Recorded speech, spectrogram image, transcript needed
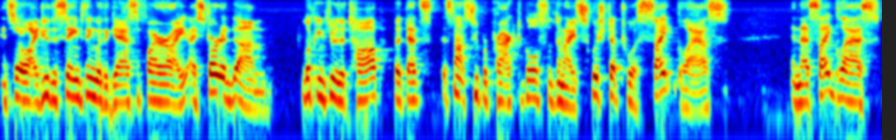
And so I do the same thing with a gasifier. I, I started um, looking through the top, but that's it's not super practical. So then I switched up to a sight glass, and that sight glass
